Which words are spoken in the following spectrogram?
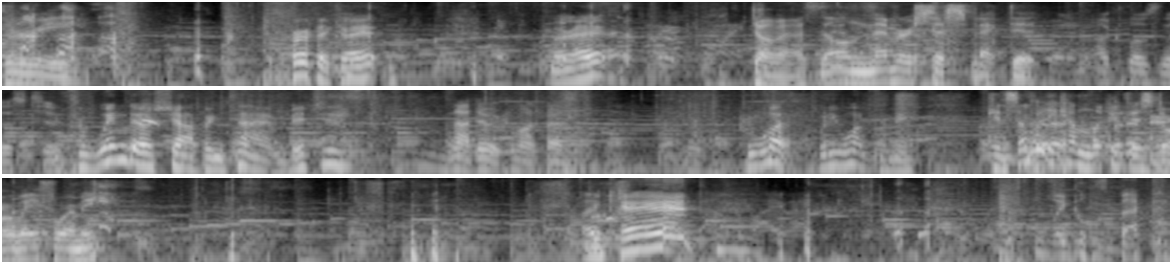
three. Perfect, right? All right. Dumbass. They'll never suspect it. I'll close this too. It's window shopping time, bitches. Nah, do it. Come on, fast. Do what? What do you want from me? Can somebody come look at this doorway for me? I can't. Wiggles back and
